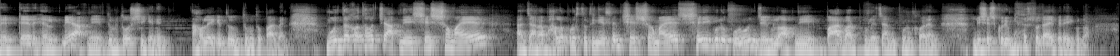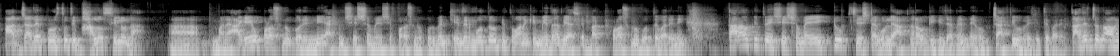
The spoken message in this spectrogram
নেটের হেল্প নিয়ে আপনি দ্রুত শিখে নিন। তাহলেই কিন্তু দ্রুত পারবেন। মুদ্রা কথা হচ্ছে, আপনি শেষ সময়ে যারা ভালো প্রস্তুতি নিয়েছেন, শেষ সময়ে সেইগুলো পড়ুন, যেগুলো আপনি বারবার ভুলে যান, ভুল করেন। বিশেষ করে মুখস্থ টাইপের এইগুলো। আর যাদের প্রস্তুতি ভালো ছিল না মানে আগেও পড়াশুনো করেননি, এখন শেষ সময়ে এসে পড়াশুনো করবেন। এদের মধ্যেও কিন্তু অনেকে মেধাবী আছে বাট পড়াশুনো করতে পারেনি। তারাও কিন্তু এই শেষ সময়ে একটু চেষ্টা করলে আপনারাও টিকে যাবেন এবং চাকরিও হয়ে যেতে পারে। তাদের জন্য আমি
